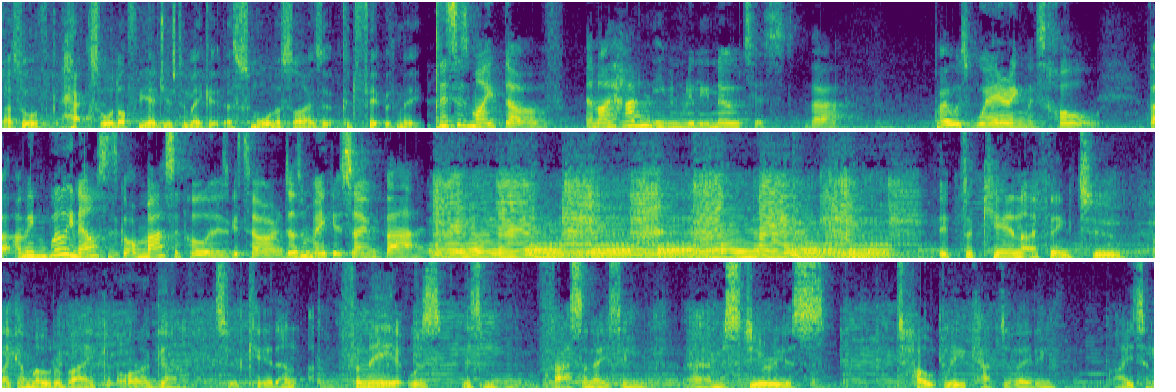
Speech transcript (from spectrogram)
I sort of hacksawed off the edges to make it a smaller size that could fit with me. This is my dove, and I hadn't even really noticed that I was wearing this hole. But I mean, Willie Nelson's got a massive hole in his guitar. It doesn't make it sound bad. It's akin, I think, to like a motorbike or a gun to a kid. And for me, it was this fascinating, uh, mysterious, totally captivating item.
